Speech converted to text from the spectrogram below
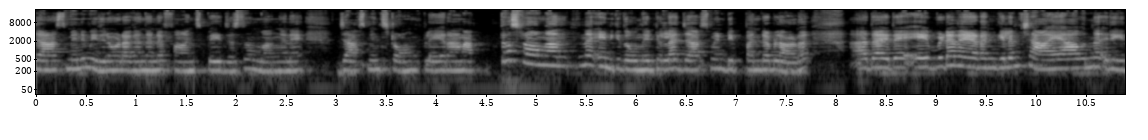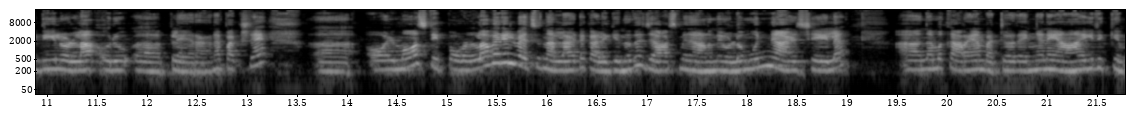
ജാസ്മിനും ഇതിനോടകം തന്നെ ഫാൻസ് പേജസും അങ്ങനെ ജാസ്മിൻ സ്ട്രോങ് പ്ലെയർ ആണ്. അത്ര സ്ട്രോങ് ആണെന്ന് എനിക്ക് തോന്നിയിട്ടില്ല. ജാസ്മിൻ ഡിപ്പെൻഡബിൾ ആണ്. അതായത് എവിടെ വേണമെങ്കിലും ചായാവുന്ന രീതിയിലുള്ള ഒരു പ്ലെയർ ആണ്. പക്ഷേ ഓൾമോസ്റ്റ് ഇപ്പോൾ ഉള്ളവരിൽ വെച്ച് നല്ലതായിട്ട് കളിക്കുന്നത് ജാസ്മിൻ ആണെന്നേ ഉള്ളൂ. മുൻ ആഴ്ചയിൽ നമുക്കറിയാൻ പറ്റും അതെങ്ങനെയായിരിക്കും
